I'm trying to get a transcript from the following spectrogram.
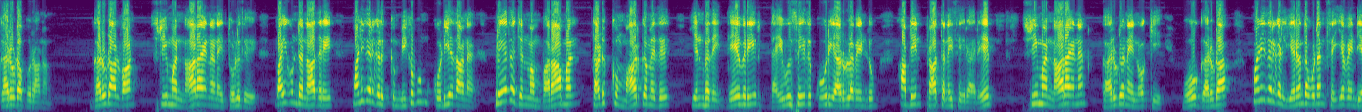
கருட புராணம். கருடாழ்வான் ஸ்ரீமன் நாராயணனை தொழுது வைகுண்டநாதரே மனிதர்களுக்கு மிகவும் கொடியதான பிரேத ஜென்மம் வராமல் தடுக்கும் மார்க்கம் எது? என்பதை தேவரீர் தயவு செய்து கூறி அருள வேண்டும் அப்படின்னு பிரார்த்தனை செய்கிறாரு ஸ்ரீமன் நாராயணன் கருடனை நோக்கி ஓ கருடா மனிதர்கள் இறந்தவுடன் செய்ய வேண்டிய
